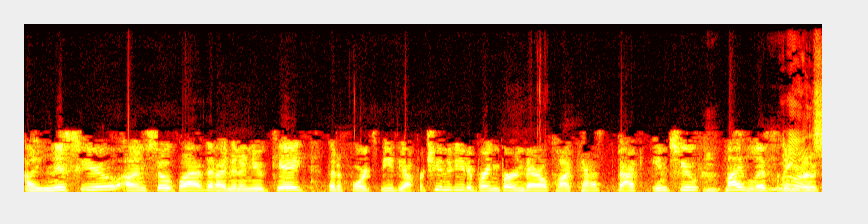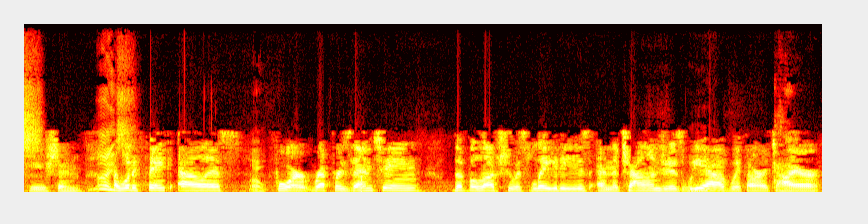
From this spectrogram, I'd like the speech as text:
I miss you. I'm so glad that I'm in a new gig that affords me the opportunity to bring Burn Barrel Podcast back into hmm? my listening Nice. rotation. Nice. I want to thank Alice Oh. for representing the voluptuous ladies and the challenges we hmm. have with our attire.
